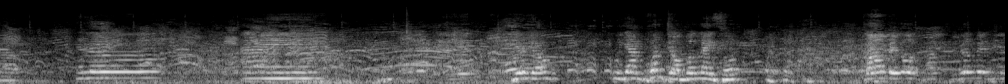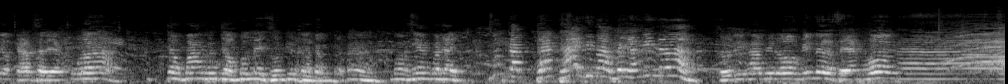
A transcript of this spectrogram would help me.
ครับฮัลโหลไอเดี๋ยวเดี๋ยวกูย่างคนจอบเบิ่งไล่สดมาไปโลดครับเรื่องเป็นที่เดียวการแสดงตัว เจ้าบ้านคนจอบเบิ่งไล่สดอยู่ตอนนี้เออบ่แห้งบ่ได้มึงกลับแท็กท้ายพี่น้องไปอย่างนี้เด้อสวัสดีครับพี่น้องมิสเตอร์แสงทองครับ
